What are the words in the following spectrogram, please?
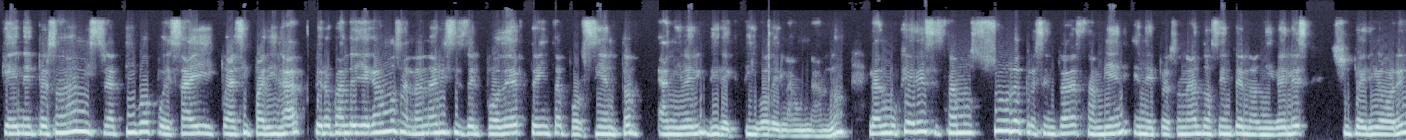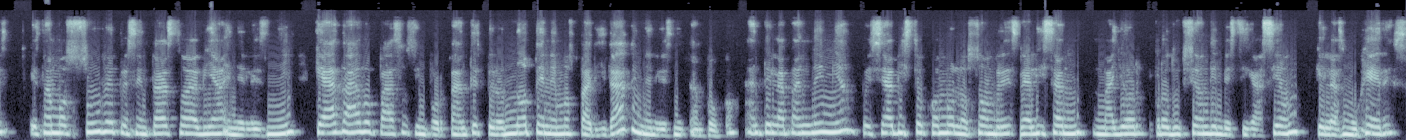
que en el personal administrativo pues hay casi paridad, pero cuando llegamos al análisis del poder, 30% a nivel directivo de la UNAM, ¿no? Las mujeres estamos subrepresentadas también en el personal docente en los niveles superiores. Estamos subrepresentadas todavía en el SNI, que ha dado pasos importantes, pero no tenemos paridad en el SNI tampoco. Ante la pandemia, pues se ha visto cómo los hombres realizan mayor producción de investigación que las mujeres,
